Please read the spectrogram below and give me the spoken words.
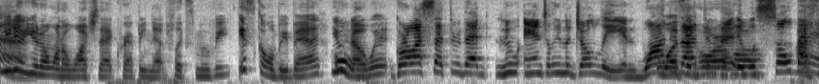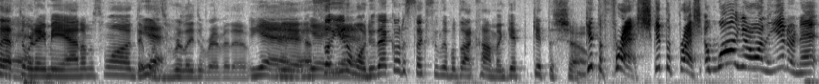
You know you don't want to watch that crappy Netflix movie. It's gonna be bad. You Oh, know it. Girl, I sat through that new Angelina Jolie, and why was did I it do that? It was so bad. I sat through an Amy Adams one that Yeah. was really derivative. Yeah, yeah, so you don't want to do that. Go to sexyliberal.com and get get the show. Get the fresh, get the fresh. And while you're on the internet,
